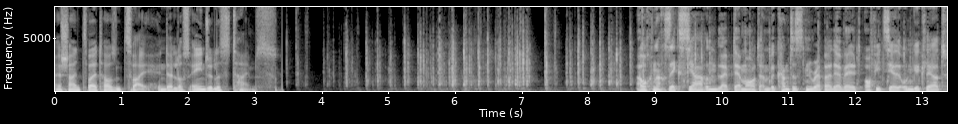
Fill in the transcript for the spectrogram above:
erscheint 2002 in der Los Angeles Times. Auch nach sechs Jahren bleibt der Mord am bekanntesten Rapper der Welt offiziell ungeklärt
